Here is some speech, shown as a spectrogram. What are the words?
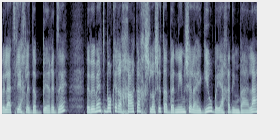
ולהצליח לדבר את זה, ובאמת בוקר אחר כך שלושת הבנים שלה הגיעו ביחד עם בעלה,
